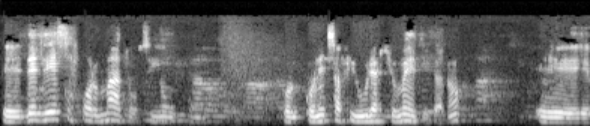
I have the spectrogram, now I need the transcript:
eh, desde ese formato, con, esa figura geométrica, ¿no? Eh,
